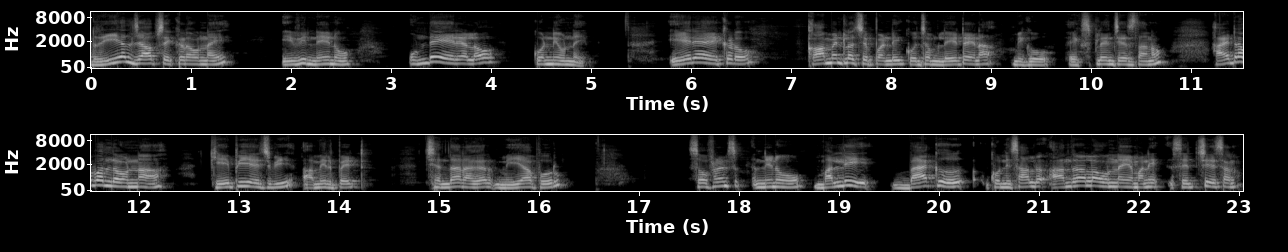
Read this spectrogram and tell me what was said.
రియల్ జాబ్స్ ఎక్కడ ఉన్నాయి? ఇవి నేను ఉండే ఏరియాలో కొన్ని ఉన్నాయి. ఏరియా ఎక్కడో కామెంట్లో చెప్పండి. కొంచెం లేట్ అయినా మీకు ఎక్స్ప్లెయిన్ చేస్తాను. హైదరాబాద్లో ఉన్న KPHB Ameerpet Chandanagar Miyapur. So friends నేను మళ్ళీ బ్యాక్ కొన్నిసార్లు ఆంధ్రాలో ఉన్నాయేమని సెర్చ్ చేశాను.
